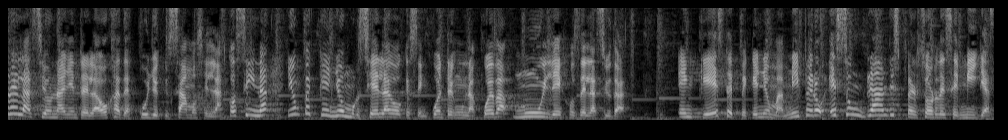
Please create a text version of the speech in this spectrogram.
relación hay entre la hoja de acuyo que usamos en la cocina y un pequeño murciélago que se encuentra en una cueva muy lejos de la ciudad? En que este pequeño mamífero es un gran dispersor de semillas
